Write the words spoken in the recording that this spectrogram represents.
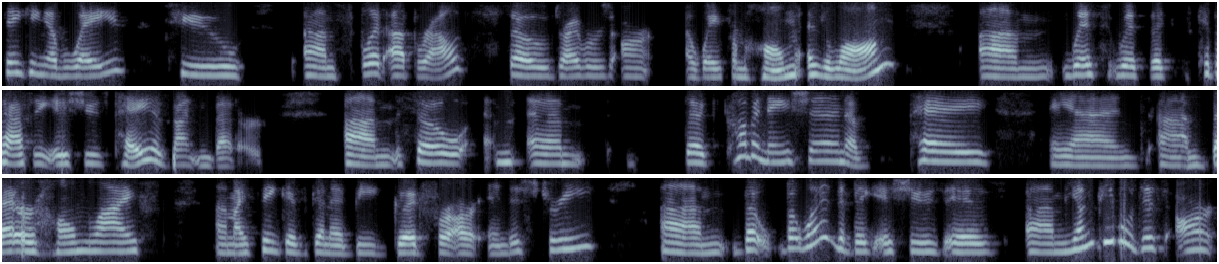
thinking of ways to um, split up routes so drivers aren't away from home as long. Um, with with the capacity issues, pay has gotten better. Um, so um, um, the combination of pay and um, better home life, um, I think, is going to be good for our industry. But but one of the big issues is young people just aren't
